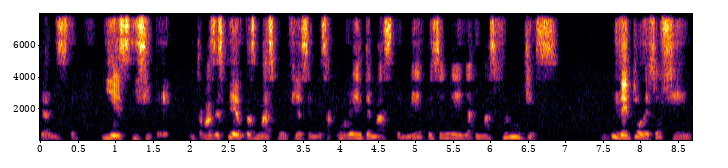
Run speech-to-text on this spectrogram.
¿Ya viste? Y, es, y si te, cuanto más despiertas, más confías en esa corriente, más te metes en ella y más fluyes. Y dentro de eso sí,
